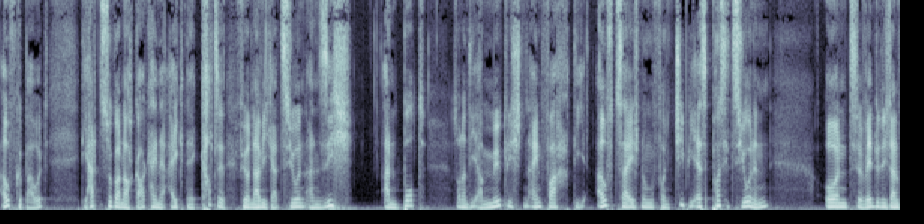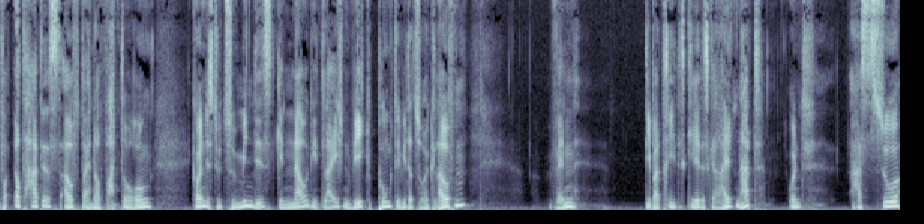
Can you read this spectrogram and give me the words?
aufgebaut. Die hatten sogar noch gar keine eigene Karte für Navigation an sich an Bord, sondern die ermöglichten einfach die Aufzeichnung von GPS-Positionen. Und wenn du dich dann verirrt hattest auf deiner Wanderung, konntest du zumindest genau die gleichen Wegpunkte wieder zurücklaufen, wenn die Batterie des Gerätes gehalten hat und hast so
